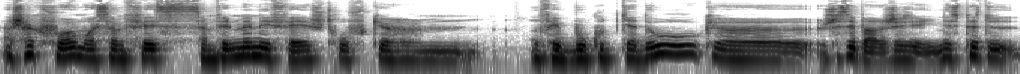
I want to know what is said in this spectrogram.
à chaque fois, moi, ça me fait, ça me fait le même effet. Je trouve que hum, on fait beaucoup de cadeaux, que je sais pas, j'ai une espèce de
